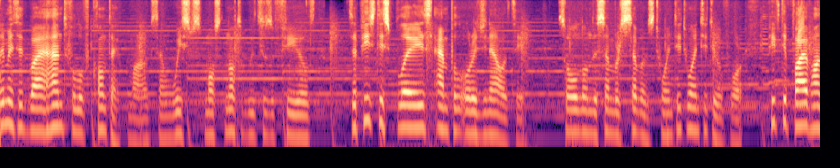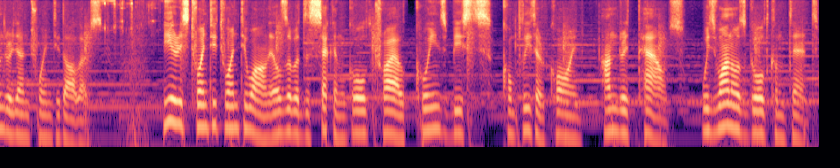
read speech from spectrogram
limited by a handful of contact marks and wisps most notably to the field, the piece displays ample originality. Sold on December 7, 2022 for $5,520. Here is 2021 Elizabeth II Gold Trial Queen's Beasts Completer coin, 100 pounds, with 1 oz gold content.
